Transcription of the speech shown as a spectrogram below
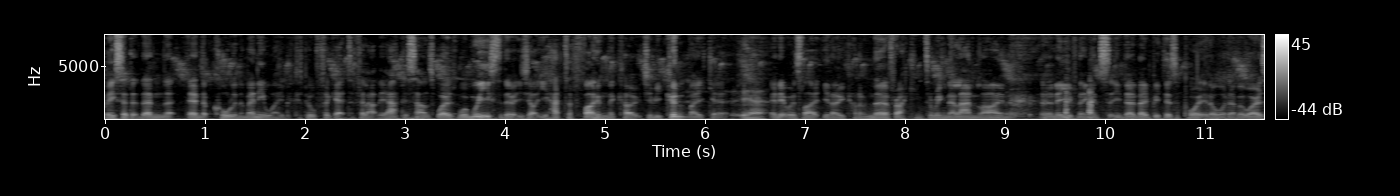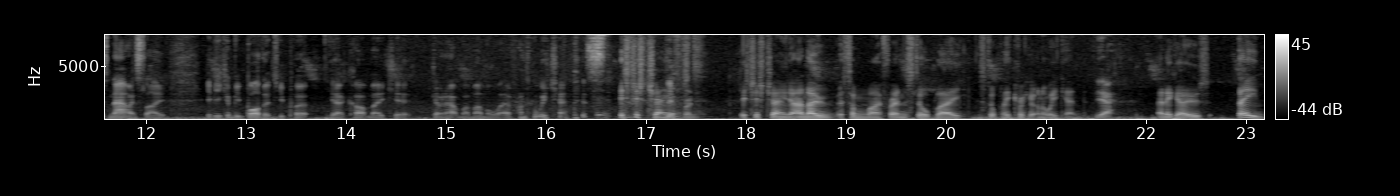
But he said that then that they end up calling them anyway because people forget to fill out the app. It sounds whereas when we used to do it, it's like you had to phone the coach if you couldn't make it. Yeah. And it was like you know kind of nerve wracking to ring their landline in an evening, and you know they'd be disappointed or whatever. Whereas now it's like if you can be bothered, you put yeah I can't make it going out with my mum or whatever on the weekend. It's It's just changed. different. It's just changed. I know some of my friends still play still play cricket on a weekend. Yeah, and it goes, they,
